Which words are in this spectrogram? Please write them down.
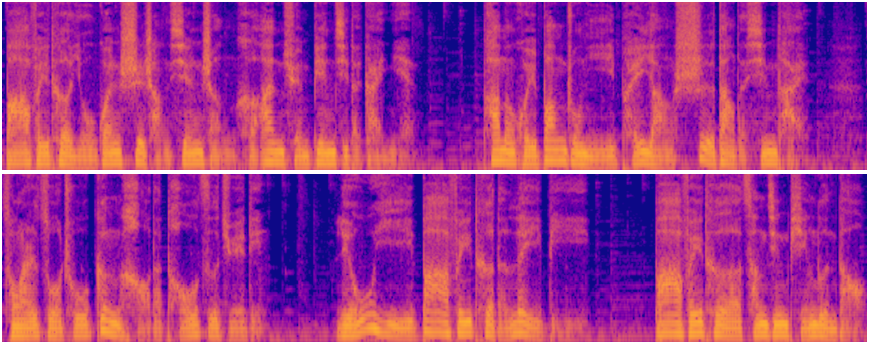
巴菲特有关市场先生和安全边际的概念，他们会帮助你培养适当的心态，从而做出更好的投资决定。留意巴菲特的类比。巴菲特曾经评论道：“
